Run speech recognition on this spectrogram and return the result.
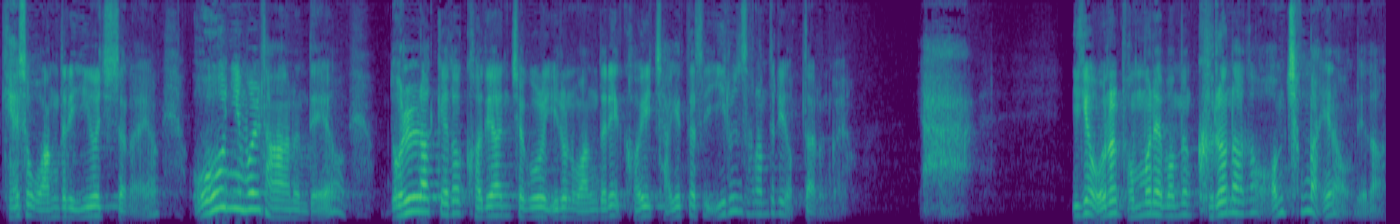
계속 왕들이 이어지잖아요. 온 힘을 다하는데요. 놀랍게도 거대한 제국을 이룬 왕들이 거의 자기 뜻을 이룬 사람들이 없다는 거예요. 야, 이게 오늘 본문에 보면 그러나가 엄청 많이 나옵니다.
